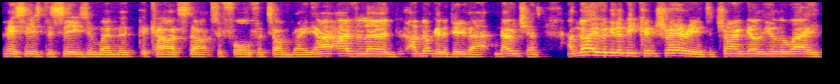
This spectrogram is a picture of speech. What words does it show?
this is the season when the, the cards start to fall for Tom Brady. I, I've learned I'm not going to do that. No chance. I'm not even going to be contrarian to try and go the other way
